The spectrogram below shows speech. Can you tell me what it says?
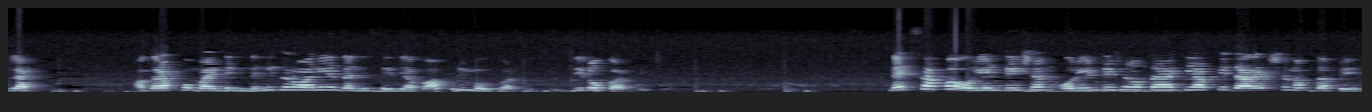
लेफ़्ट अगर आपको बाइंडिंग नहीं करवानी है देन इस एरिया को आप रिमूव कर दीजिए ज़ीरो कर दीजिए। नेक्स्ट आपका ओरिएंटेशन ओरिएंटेशन होता है कि आपकी direction of the page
